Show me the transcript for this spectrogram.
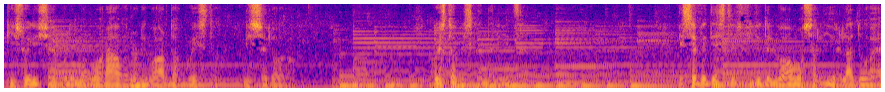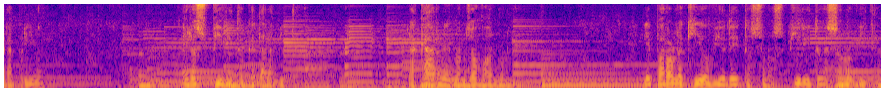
che i suoi discepoli mormoravano riguardo a questo, disse loro, questo vi scandalizza? E se vedeste il figlio dell'uomo salire là dove era prima? È lo spirito che dà la vita. La carne non giova a nulla. Le parole che io vi ho detto sono spirito e sono vita,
